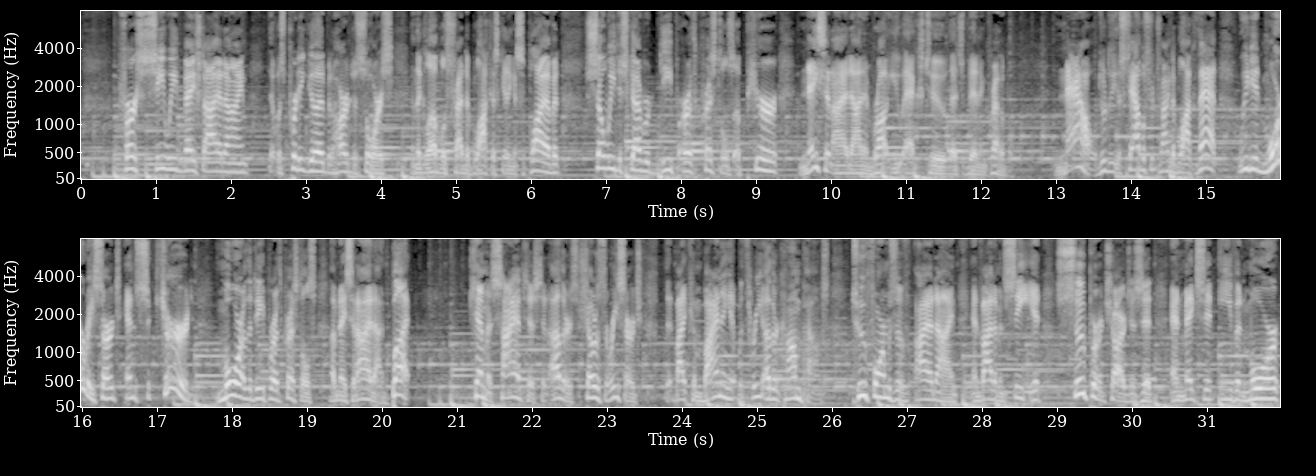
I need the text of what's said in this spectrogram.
First, seaweed based iodine that was pretty good but hard to source, and the globalists tried to block us getting a supply of it. So we discovered deep earth crystals of pure nascent iodine and brought you X2 that's been incredible. Now, due to the establishment trying to block that, we did more research and secured more of the deep earth crystals of nascent iodine. But chemists, scientists, and others showed us the research that by combining it with three other compounds, two forms of iodine and vitamin C, it supercharges it and makes it even more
